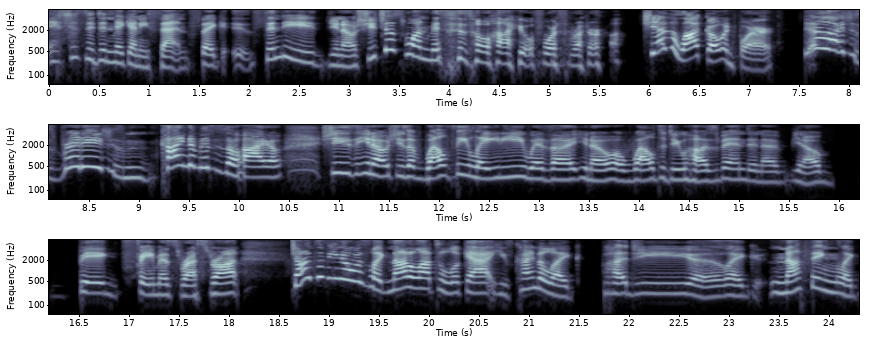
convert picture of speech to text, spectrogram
it's just it didn't make any sense. Like eh, Cindy, you know, she just won Mrs. Ohio fourth runner up. She has a lot going for her. Yeah, she's pretty. She's kind of Mrs. Ohio. She's, you know, she's a wealthy lady with a, you know, a well-to-do husband and a, you know, big famous restaurant. John Zaffino was like not a lot to look at. He's kind of like pudgy, uh, like nothing like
